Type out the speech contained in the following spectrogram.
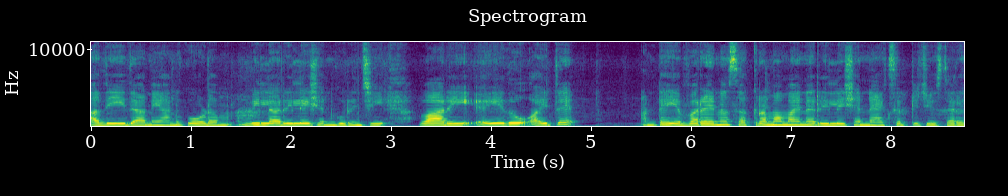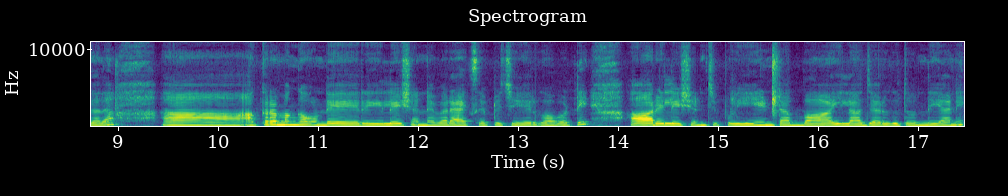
అది ఇది అని అనుకోవడం వీళ్ళ రిలేషన్ గురించి వారి ఏదో అయితే అంటే ఎవరైనా సక్రమమైన రిలేషన్ని యాక్సెప్ట్ చేస్తారు కదా అక్రమంగా ఉండే రిలేషన్ ఎవరు యాక్సెప్ట్ చేయరు కాబట్టి ఆ రిలేషన్షిప్ ఏంటబ్బా ఇలా జరుగుతుంది అని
